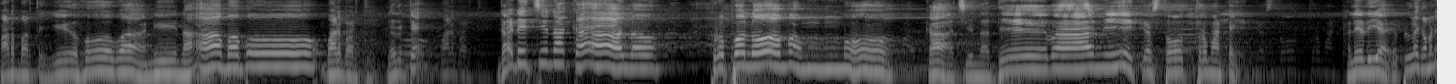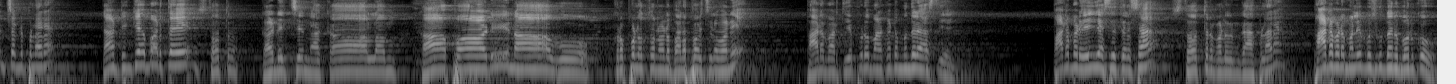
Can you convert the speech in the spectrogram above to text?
పాడబడతాయి ఏ హోవా నీ నామము పాడబడతాయి లేదంటే గడిచిన కాలం కృపలో మమ్ము కాచిన దేవా నీకు స్తోత్రం అంటే. హలేలుయ్య ఎప్పుడైనా గమనించండి పిల్లరా? దాంట్ ఇంకే పడతాయి స్తోత్రం. గడిచిన కాలం కాపాడినావు కృపలతో నన్ను బలపరచడం పాడబడతాయి ఎప్పుడు మనకంటే ముందరే వేస్తాయి పాటపడి ఏం చేస్తాయి తెలుసా? స్తోత్రం కడుగుని కాపలారా పాటపడి మళ్ళీ ముసుకుందని బొనుకు.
